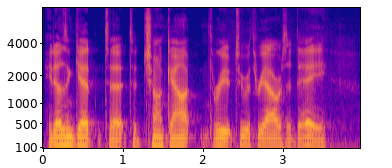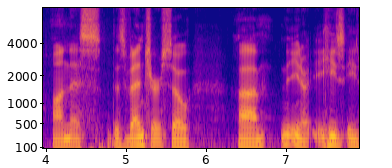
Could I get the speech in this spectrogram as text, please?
he doesn't get to, to chunk out three two or three hours a day on this this venture. So, um, you know, he's he's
